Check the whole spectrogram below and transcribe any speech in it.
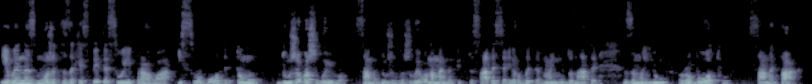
і ви не зможете захистити свої права і свободи. Тому дуже важливо, саме дуже важливо на мене підписатися і робити мені донати за мою роботу. Саме так.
